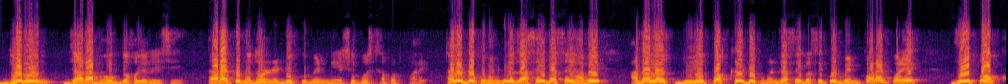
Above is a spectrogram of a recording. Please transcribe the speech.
ধরুন যারা ভোগ দখলে রয়েছে, তারা কোনো ধরনের ডকুমেন্ট নিয়ে এসে উপস্থাপন করে, তাহলে ডকুমেন্টগুলো যাচাই বাছাই হবে। আদালত দুই পক্ষের ডকুমেন্ট যাচাই বাছাই করবেন, করার পরে যে পক্ষ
